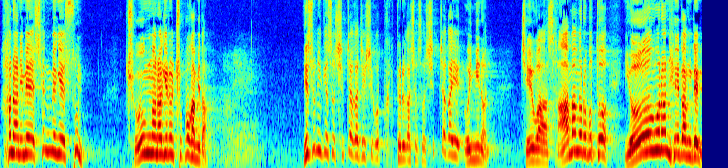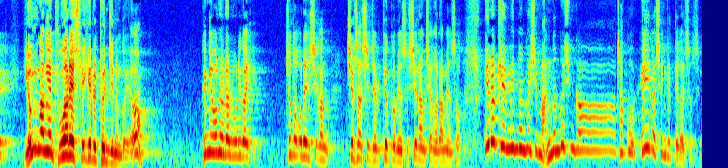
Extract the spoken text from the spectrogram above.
하나님의 생명의 숨. 충만하기를 축복합니다. 예수님께서 십자가 지시고 딱 들어가셔서 십자가의 의미는 죄와 사망으로부터 영원한 해방된 영광의 부활의 세계를 던지는 거예요. 근데 오늘날 우리가 저도 오랜 시간 집사 시절 겪으면서 신앙생활 하면서 이렇게 믿는 것이 맞는 것인가 자꾸 회의가 생길 때가 있었어요.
